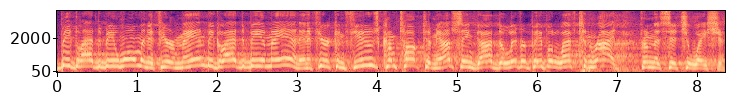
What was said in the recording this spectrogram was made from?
be glad to be a woman. If you're a man, be glad to be a man. And if you're confused, come talk to me. I've seen God deliver people left and right from the situation.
